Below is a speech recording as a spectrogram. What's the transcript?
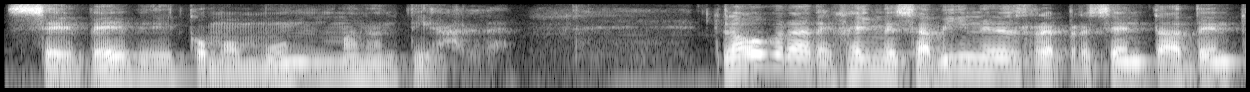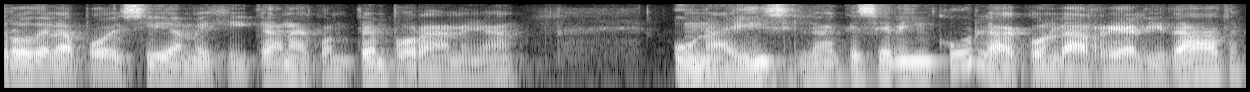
se bebe como un manantial. La obra de Jaime Sabines representa dentro de la poesía mexicana contemporánea una isla que se vincula con la realidad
